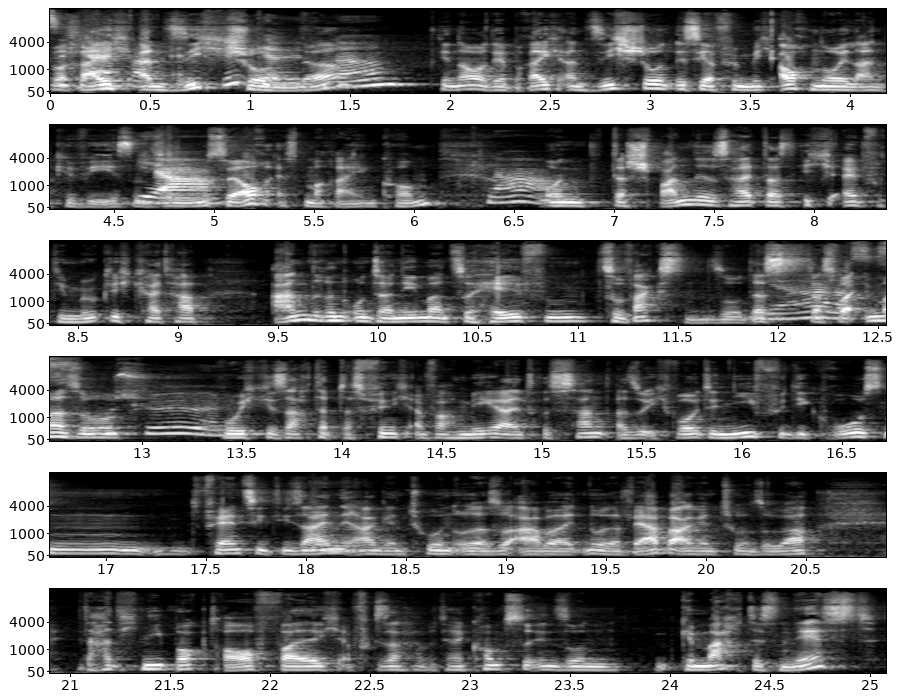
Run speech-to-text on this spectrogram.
Bereich an sich schon, ne? ne? Genau, der Bereich an sich schon ist ja für mich auch Neuland gewesen. Ja. So, du ja auch erstmal reinkommen. Klar. Und das Spannende ist halt, dass ich einfach die Möglichkeit habe, anderen Unternehmern zu helfen, zu wachsen. So, das, ja, das war immer so, so wo ich gesagt habe, das finde ich einfach mega interessant. Also ich wollte nie für die großen fancy Designagenturen mhm. oder so arbeiten oder Werbeagenturen sogar. Da hatte ich nie Bock drauf, weil ich einfach gesagt habe, da kommst du in so ein gemachtes Nest,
